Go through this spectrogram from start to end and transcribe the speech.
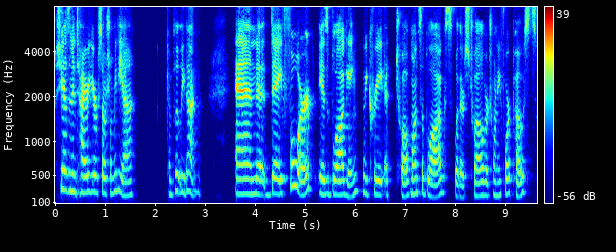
she has an entire year of social media completely done. And day four is blogging. We create a 12 months of blogs, whether it's 12 or 24 posts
